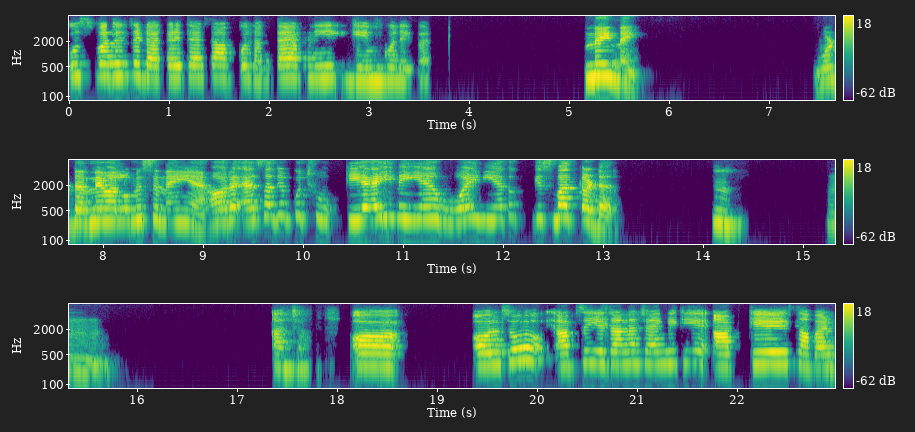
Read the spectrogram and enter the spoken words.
उस वजह से डर रहे थे, ऐसा आपको लगता है अपनी गेम को लेकर? नहीं नहीं। वो डरने वालों में से नहीं है, और ऐसा जब कुछ किया ही नहीं है, हुआ ही नहीं है तो किस बात का डर? हम्म। हम्म। अच्छा। और ऑल्सो आपसे ये जानना चाहेंगे कि आपके समर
